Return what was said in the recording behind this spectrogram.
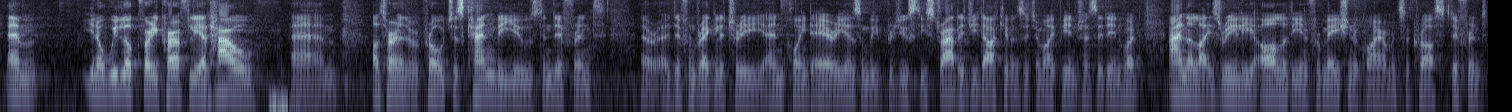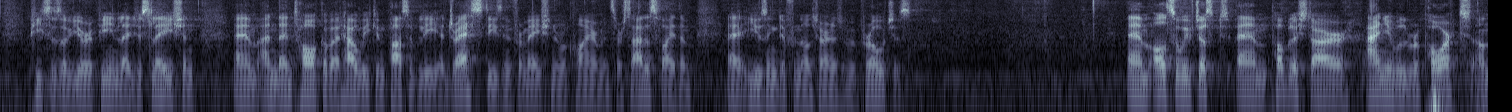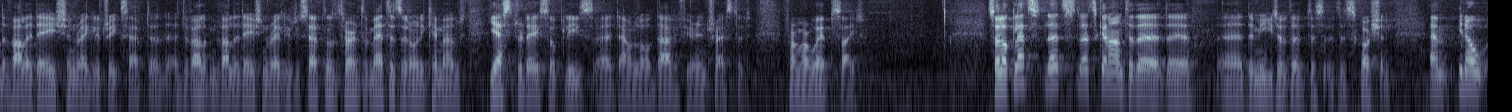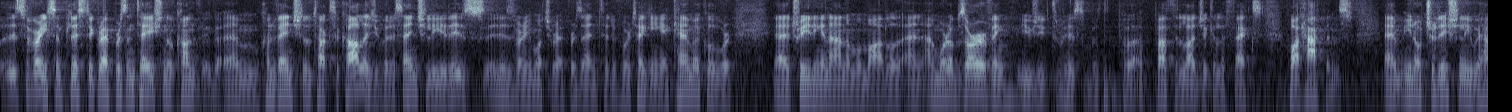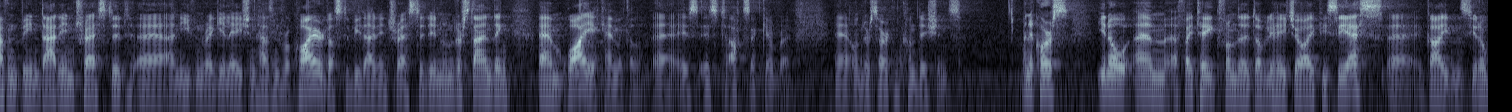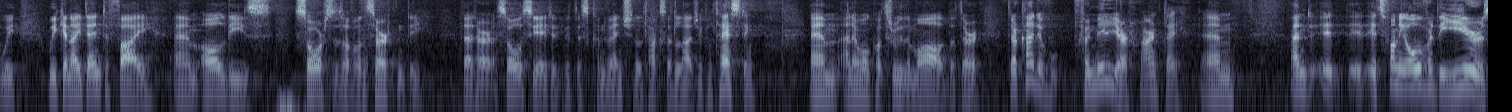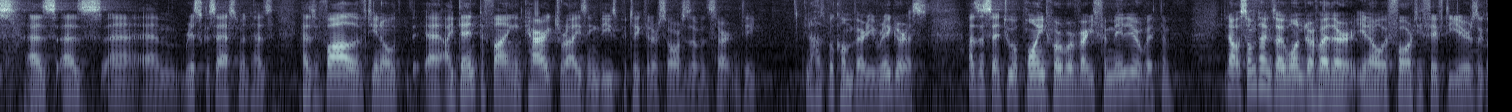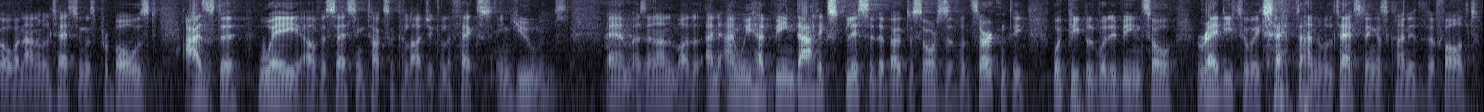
Um, you know, we look very carefully at how um, alternative approaches can be used in different uh, different regulatory endpoint areas, and we produce these strategy documents that you might be interested in, what analyze really all of the information requirements across different pieces of European legislation, um, and then talk about how we can possibly address these information requirements or satisfy them uh, using different alternative approaches. Um, also, we've just um, published our annual report on the validation, regulatory acceptance, uh, development validation, regulatory acceptance alternative methods that only came out yesterday, so please uh, download that if you're interested from our website. So look, let's let's let's get on to the the, uh, the meat of the dis discussion. Um, you know, it's a very simplistic representation of um, conventional toxicology, but essentially it is it is very much representative. We're taking a chemical, we're uh, treating an animal model, and, and we're observing, usually through histopathological effects, what happens. Um, you know, traditionally we haven't been that interested, uh, and even regulation hasn't required us to be that interested in understanding um, why a chemical uh, is is toxic uh, under certain conditions. And of course, you know, um, if I take from the WHO IPCS uh, guidance, you know, we, we can identify um, all these sources of uncertainty that are associated with this conventional toxicological testing. Um, and I won't go through them all, but they're, they're kind of familiar, aren't they? Um, and it, it, it's funny, over the years, as, as uh, um, risk assessment has, has evolved, you know, uh, identifying and characterizing these particular sources of uncertainty has become very rigorous. As I said, to a point where we're very familiar with them. You know, sometimes I wonder whether, you know, if 40, 50 years ago when animal testing was proposed as the way of assessing toxicological effects in humans um, as an animal model, and, and we had been that explicit about the sources of uncertainty, would people would have been so ready to accept animal testing as kind of the default?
